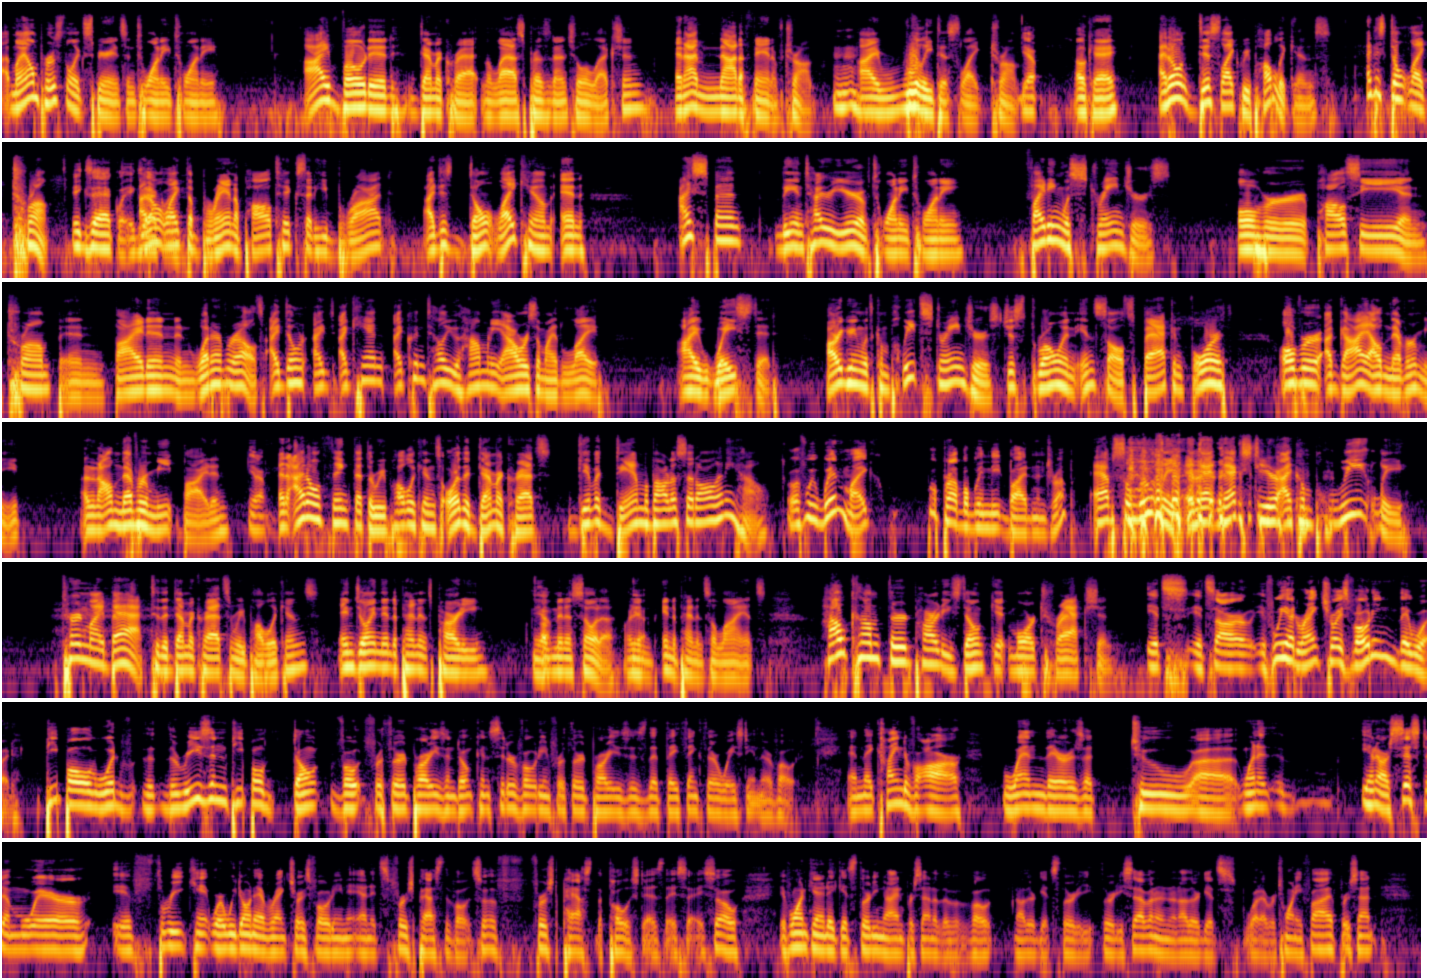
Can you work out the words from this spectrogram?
Uh, My own personal experience in 2020, I voted Democrat in the last presidential election, and I'm not a fan of Trump. Mm-hmm. I really dislike Trump. Yep. Okay. I don't dislike Republicans. I just don't like Trump. Exactly. Exactly. I don't like the brand of politics that he brought. I just don't like him. And I spent the entire year of 2020 fighting with strangers over policy and Trump and Biden and whatever else. I don't I I can't I couldn't tell you how many hours of my life I wasted arguing with complete strangers, just throwing insults back and forth over a guy I'll never meet. And I'll never meet Biden. Yeah. And I don't think that the Republicans or the Democrats give a damn about us at all, anyhow. Well, if we win, Mike, we'll probably meet Biden and Trump. Absolutely. and that next year, I completely turned my back to the Democrats and Republicans and joined the Independence Party of Minnesota or the Independence Alliance. How come third parties don't get more traction? it's it's our if we had ranked choice voting they would people would the, the reason people don't vote for third parties and don't consider voting for third parties is that they think they're wasting their vote and they kind of are when there's a two uh, when it, in our system where if three can't where we don't have ranked choice voting and it's first past the vote. So first past the post as they say. So if one candidate gets 39% of the vote another gets 30 37 and another gets whatever 25%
